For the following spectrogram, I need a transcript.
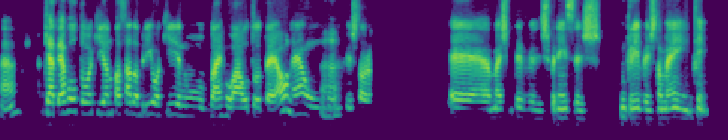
né? Que até voltou aqui, ano passado abriu aqui no bairro Alto Hotel, né? Um, uhum. um restaurante. É, mas que teve experiências incríveis também, enfim.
